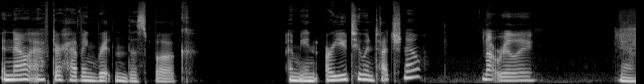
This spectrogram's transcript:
And now, after having written this book, I mean, are you two in touch now? Not really. Yeah.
